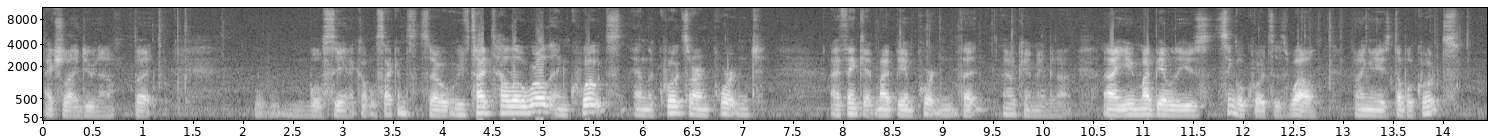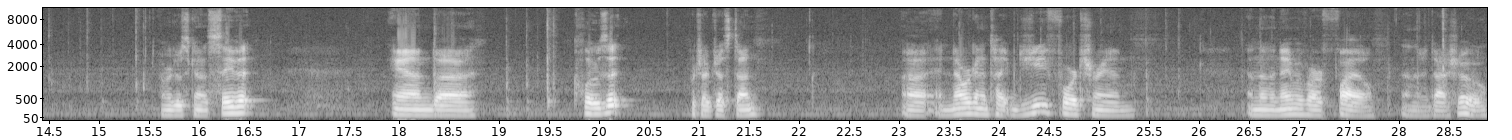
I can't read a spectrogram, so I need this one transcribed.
Actually, I do know, but we'll see in a couple seconds. So we've typed hello world in quotes, and the quotes are important. I think it might be important that, okay, maybe not. Uh, you might be able to use single quotes as well, but I'm going to use double quotes and we're just going to save it and uh, close it, which I've just done. Uh, and now we're going to type gfortran and then the name of our file and then a dash O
